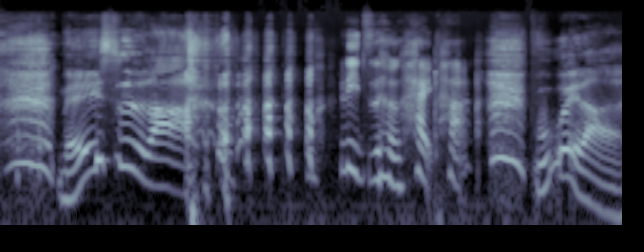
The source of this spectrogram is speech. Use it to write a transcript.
没事啦，栗子很害怕。不会啦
